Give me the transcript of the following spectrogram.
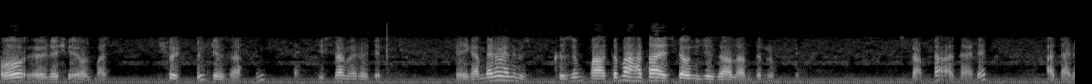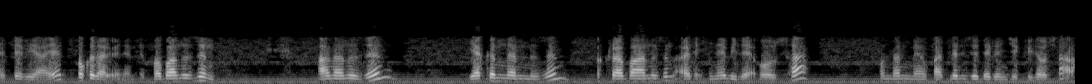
o öyle şey olmaz. Suçlu cezasını. İslam öyledir. Peygamber Efendimiz kızım Fatıma hata etse onu cezalandırırım. İslam'da adalet, adalete riayet o kadar önemli. Babanızın, ananızın, yakınlarınızın, akrabanızın aleyhine bile olsa onların menfaatleri zedelenecek bile olsa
